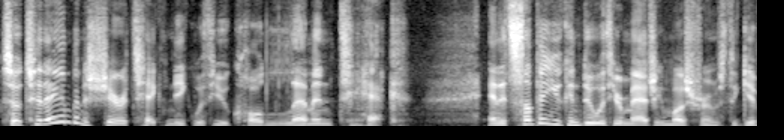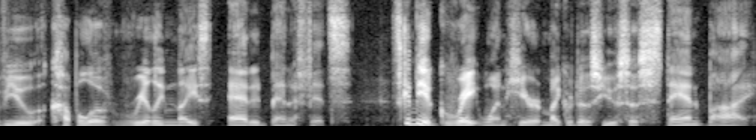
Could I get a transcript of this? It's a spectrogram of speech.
So today I'm going to share a technique with you called Lemon Tek. And it's something you can do with your magic mushrooms to give you a couple of really nice added benefits. It's going to be a great one here at Microdose U, so stand by.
